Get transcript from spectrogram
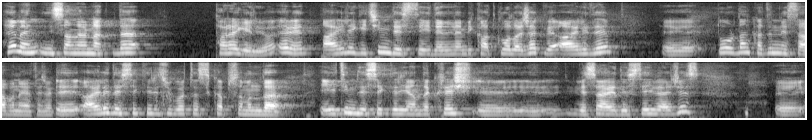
Hemen insanların aklına para geliyor. Evet, aile geçim desteği denilen bir katkı olacak ve ailede e, doğrudan kadının hesabına yatacak. Aile destekleri sigortası kapsamında eğitim destekleri yanında kreş vesaire desteği vereceğiz. E,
